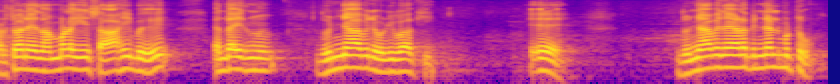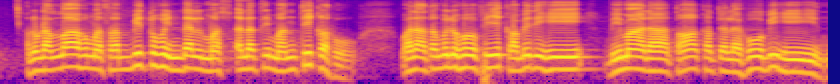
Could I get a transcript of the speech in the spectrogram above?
പഠിച്ചോനെ നമ്മളെ ഈ സാഹിബ് എന്തായിരുന്നു? ദുഞ്ഞാവിനെ ഒഴിവാക്കി. ഏ ദുഞ്ഞാവിനെ അയാളെ പിന്നാൽ മുട്ടും. അതുകൊണ്ട് അള്ളാഹു മസബിത്തുഹു ഇന്ദൽ മസ്അലത്തി മന്തിഖഹു വല തബുലുഹു ഫി കബിരിഹി ബിമാല താഖത്ത ലഹു ബിഹി.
